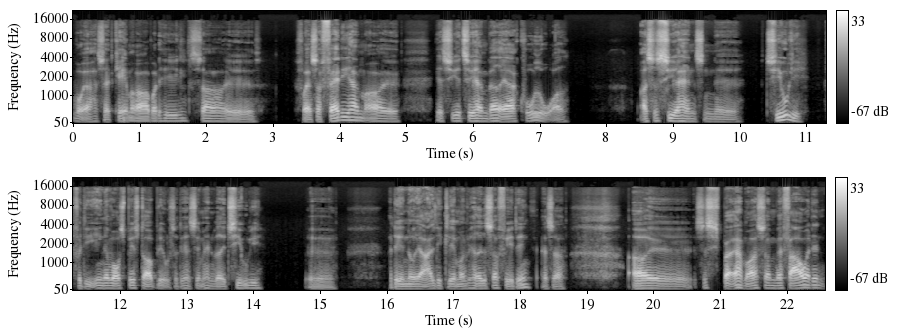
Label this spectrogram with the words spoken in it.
hvor jeg har sat kamera op og det hele, så øh, får jeg så fat i ham, og øh, jeg siger til ham, hvad er kodeordet? Og så siger han sådan, øh, Tivoli, fordi en af vores bedste oplevelser, det har simpelthen været i Tivoli. Øh, og det er noget, jeg aldrig glemmer. Vi havde det så fedt, ikke? Altså, og øh, så spørger jeg ham også om, hvad farve er den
